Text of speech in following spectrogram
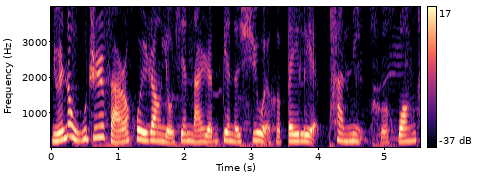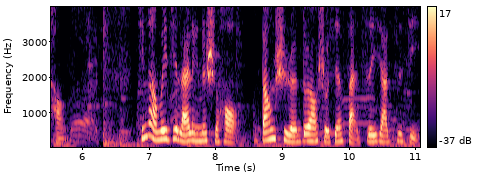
女人的无知反而会让有些男人变得虚伪和卑劣、叛逆和荒唐。情感危机来临的时候。当事人都要首先反思一下自己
